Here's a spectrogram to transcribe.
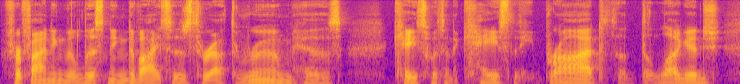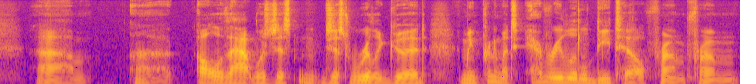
for finding the listening devices throughout the room. His case within a case that he brought, the the luggage. Um, uh, all of that was just just really good. I mean, pretty much every little detail from from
